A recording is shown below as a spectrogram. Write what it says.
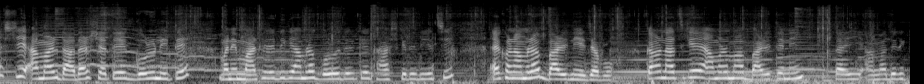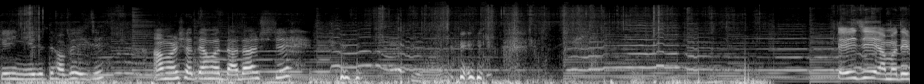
আসছি আমার দাদার সাথে গরু নিতে। মানে মাঠের দিকে আমরা গরুদেরকে ঘাস কেটে দিয়েছি। এখন আমরা বাড়ি নিয়ে যাব। কারণ আজকে আমার মা বাড়িতে নেই, তাই আমাদেরকেই নিয়ে যেতে হবে। এই যে আমার সাথে আমার দাদা আসছে। এই যে আমাদের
